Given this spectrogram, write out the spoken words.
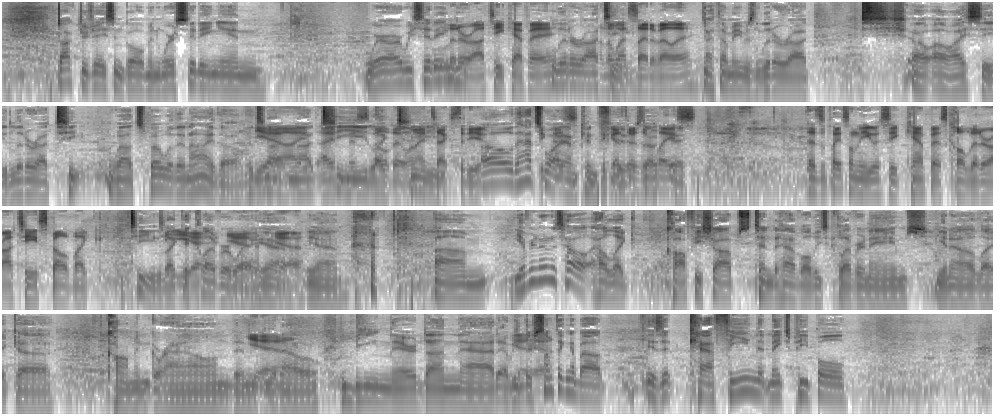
Dr. Jason Goldman, we're sitting in where are we sitting? Literati Cafe Literati. on the west side of LA. I thought maybe it was literat. Oh, oh, I see. Literati. Well, it's spelled with an I though. It's yeah, not, not I, I T misspelled like it when I texted you. Oh, that's why I'm confused. Because there's a Okay. place. There's a place on the USC campus called Literati, spelled like T, like a clever yeah, way. Yeah, yeah. yeah. um, you ever notice how how like coffee shops tend to have all these clever names? You know, like uh, Common Ground, and you know, Been there, done that. I mean, Yeah, there's yeah. something about is it caffeine that makes people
